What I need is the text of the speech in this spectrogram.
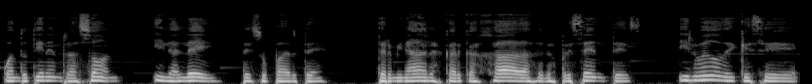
cuando tienen razón y la ley de su parte. Terminadas las carcajadas de los presentes, y luego de que se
